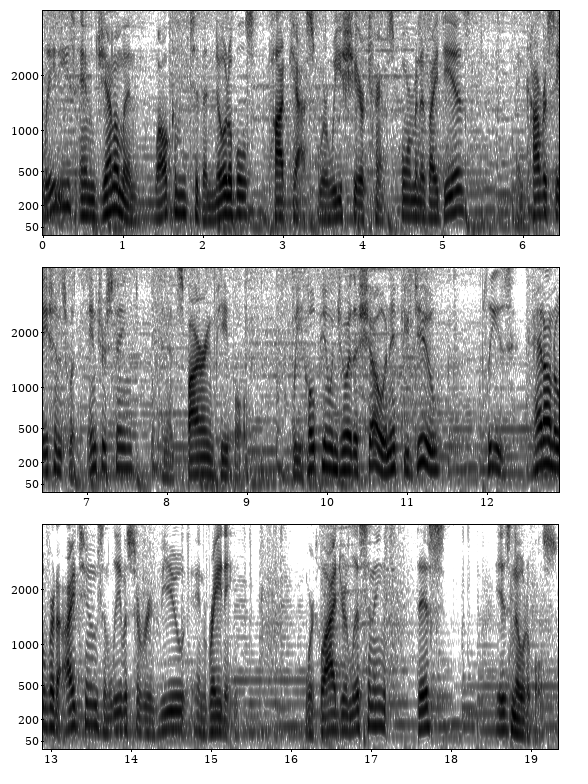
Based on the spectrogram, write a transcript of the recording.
Ladies and gentlemen, welcome to the Notables podcast, where we share transformative ideas and conversations with interesting and inspiring people. We hope you enjoy the show, and if you do, please head on over to iTunes and leave us a review and rating. We're glad you're listening. This is Notables.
